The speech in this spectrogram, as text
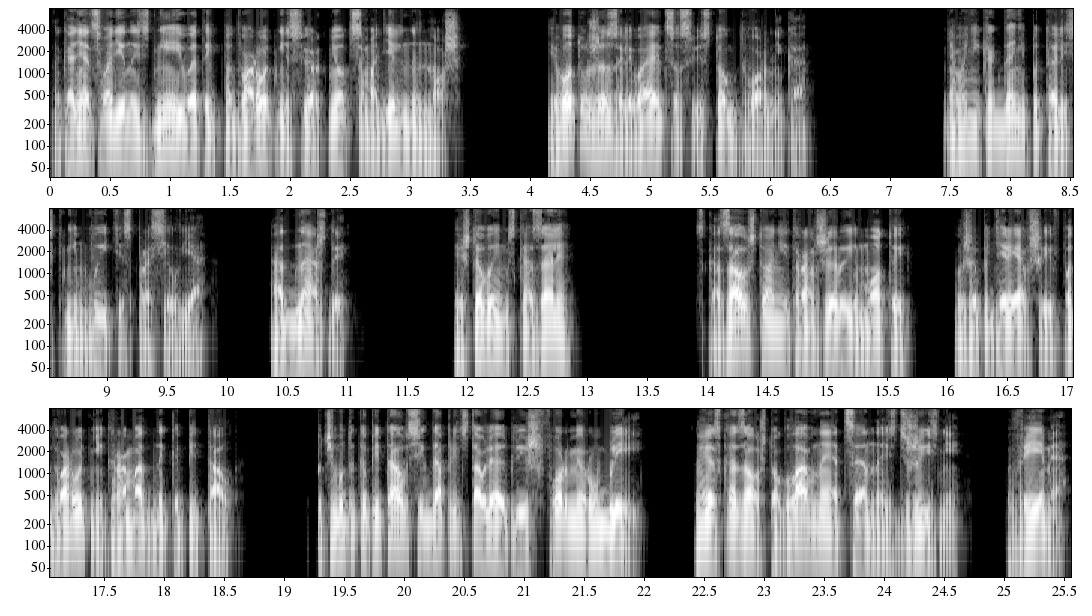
Наконец, в один из дней в этой подворотне сверкнет самодельный нож. И вот уже заливается свисток дворника. — А вы никогда не пытались к ним выйти? — спросил я. — Однажды, и что вы им сказали? Сказал, что они транжиры и моты, уже потерявшие в подворотне громадный капитал. Почему-то капитал всегда представляют лишь в форме рублей. Но я сказал, что главная ценность жизни — время.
